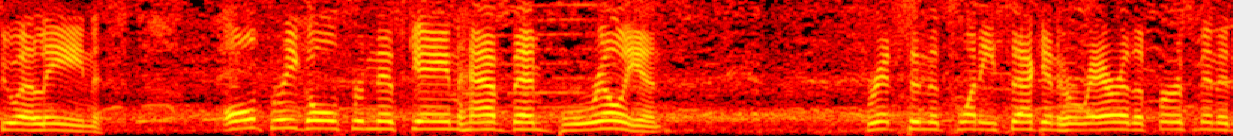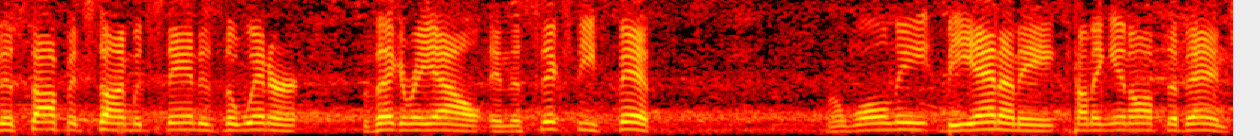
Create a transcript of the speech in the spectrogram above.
to Eileen. All three goals from this game have been brilliant. Fritz in the 22nd, Herrera the first minute of stoppage time would stand as the winner. Vega Real in the 65th. Rawalny Bien-Aimé coming in off the bench.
